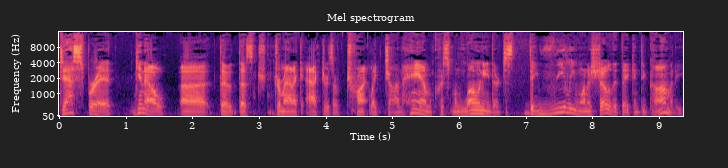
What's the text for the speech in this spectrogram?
desperate you know. Uh, the the tr- dramatic actors are trying, like John Hamm, Chris Meloni. They're just they really want to show that they can do comedy.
